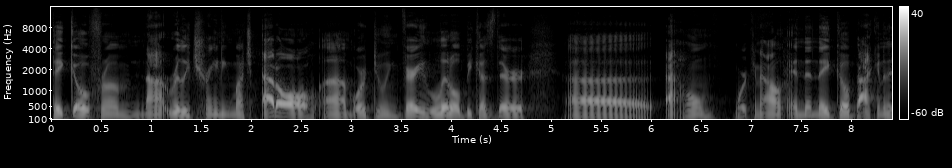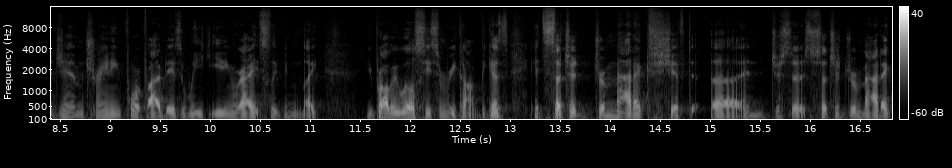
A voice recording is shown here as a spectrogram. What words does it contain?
they go from not really training much at all um, or doing very little because they're uh, at home working out, and then they go back into the gym, training four or five days a week, eating right, sleeping like. You probably will see some recomp because it's such a dramatic shift uh, and just a, such a dramatic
